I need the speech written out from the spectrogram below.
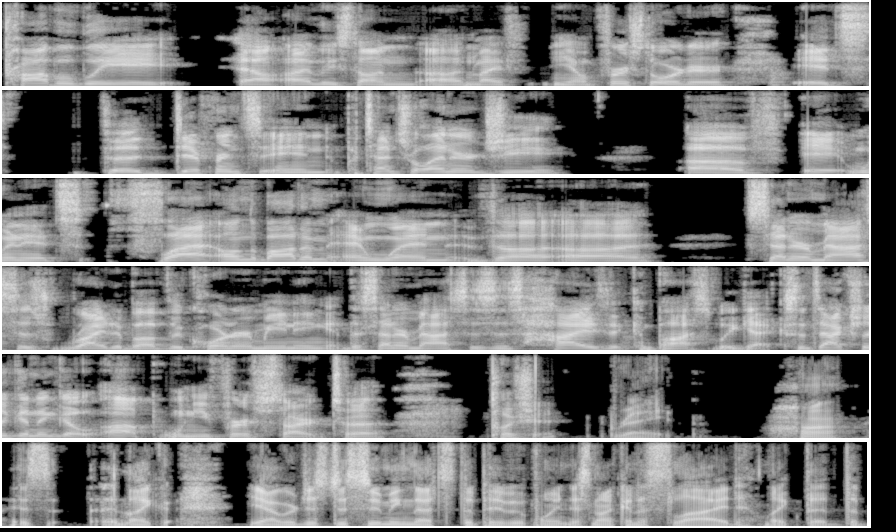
probably, uh, at least on on my you know first order, it's the difference in potential energy of it when it's flat on the bottom and when the uh, center mass is right above the corner, meaning the center mass is as high as it can possibly get because it's actually going to go up when you first start to push it. Right. Huh. Is like yeah, we're just assuming that's the pivot point. It's not going to slide like the, the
